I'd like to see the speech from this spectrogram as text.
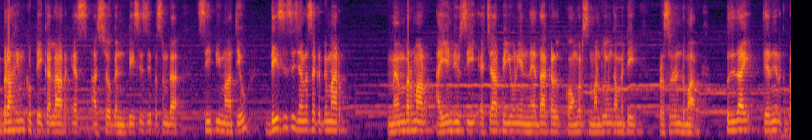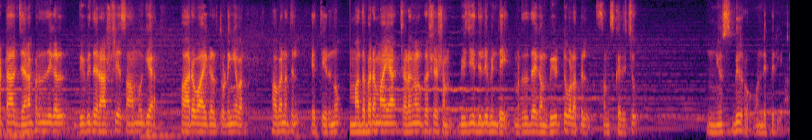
Ibrahim Kutty Kallar S Ashokan D C C president C P Mathew D C C general സെക്രട്ടറിമാർ മെമ്പർമാർ I N U C H R P union നേതാക്കൾ കോൺഗ്രസ് മണ്ഡലം കമ്മിറ്റി പ്രസിഡന്റുമാർ. പുതിയതായി തിരഞ്ഞെടുക്കപ്പെട്ട ജനപ്രതിനിധികൾ വിവിധ രാഷ്ട്രീയ സാമൂഹിക ഭാരവാഹികൾ തുടങ്ങിയവർ ഭവനത്തിൽ എത്തിയിരുന്നു. മതപരമായ ചടങ്ങുകൾക്ക് ശേഷം വിജി ദിലീപിന്റെ മൃതദേഹം വീട്ടുവളപ്പിൽ സംസ്കരിച്ചു. News bureau Ondiperiyar.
